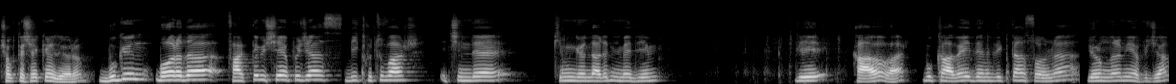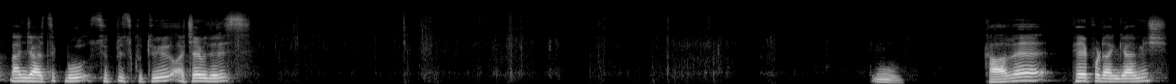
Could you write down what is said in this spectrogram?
çok teşekkür ediyorum. Bugün bu arada farklı bir şey yapacağız. Bir kutu var. İçinde kimin gönderdi bilmediğim bir kahve var. Bu kahveyi denedikten sonra yorumlarımı yapacağım. Bence artık bu sürpriz kutuyu açabiliriz. Hmm. Kahve Paper'dan gelmiş.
